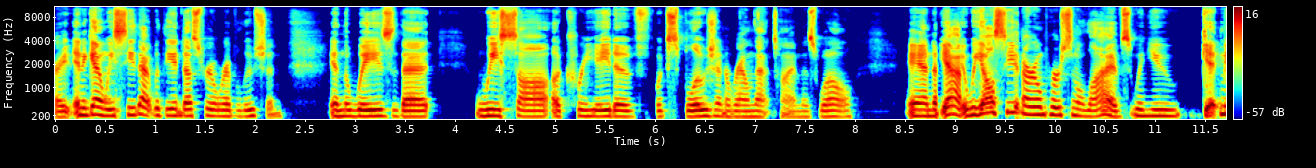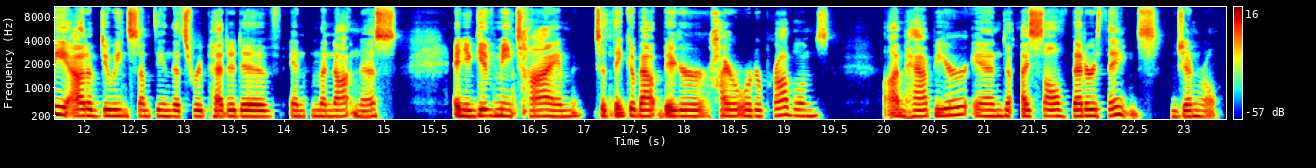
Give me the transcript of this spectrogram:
right? And again, we see that with the Industrial Revolution in the ways that we saw a creative explosion around that time as well. And yeah, we all see it in our own personal lives. When you get me out of doing something that's repetitive and monotonous, and you give me time to think about bigger, higher order problems, I'm happier and I solve better things in general.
